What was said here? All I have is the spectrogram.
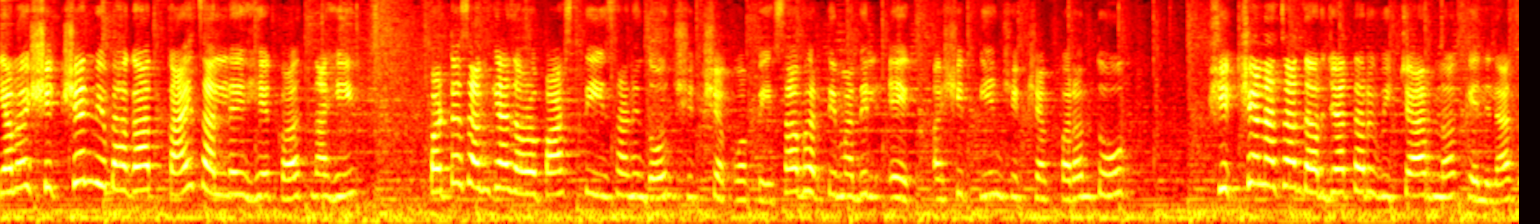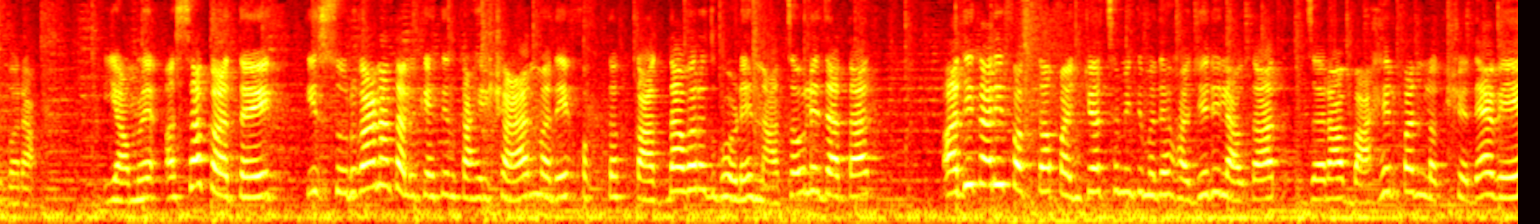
यामुळे शिक्षण विभागात काय चालले हे कळत नाही. पटसंख्या जवळपास तीस आणि दोन शिक्षक व पेसा भरतीमधील एक अशी तीन शिक्षक परंतु शिक्षणाचा दर्जा तर विचार न केलेलाच बरा. यामुळे असं कळतंय की सुरगाणा तालुक्यातील काही शाळांमध्ये फक्त कागदावरच घोडे नाचवले जातात. अधिकारी फक्त पंचायत समितीमध्ये हजेरी लावतात. जरा बाहेर पण लक्ष द्यावे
